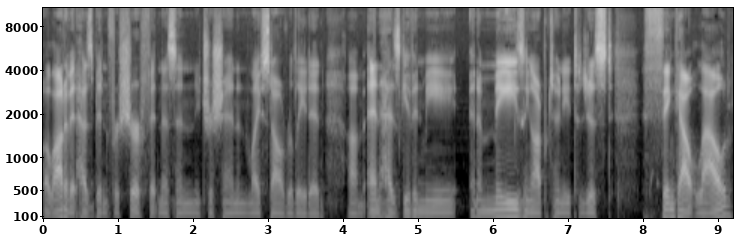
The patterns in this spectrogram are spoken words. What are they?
a lot of it has been for sure fitness and nutrition and lifestyle related, um, and has given me an amazing opportunity to just think out loud,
